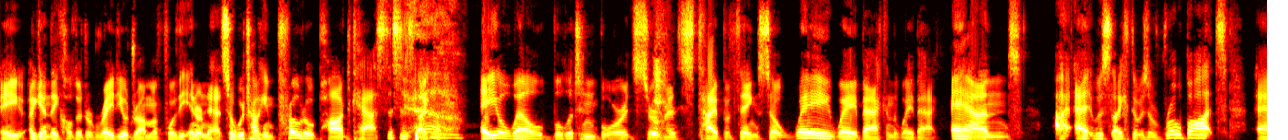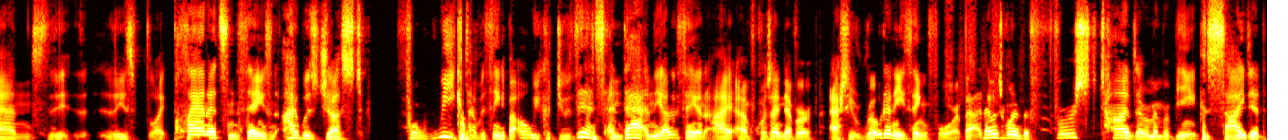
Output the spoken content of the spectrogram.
a again they called it a radio drama for the internet. So we're talking proto podcast. This is yeah. like aol bulletin board service type of thing. So way way back in the way back. And I, it was like there was a robot and the, these like planets and things. And i was just for weeks I would think about, oh, we could do this and that and the other thing. And I, of course, I never actually wrote anything for it. But that was one of the first times I remember being excited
